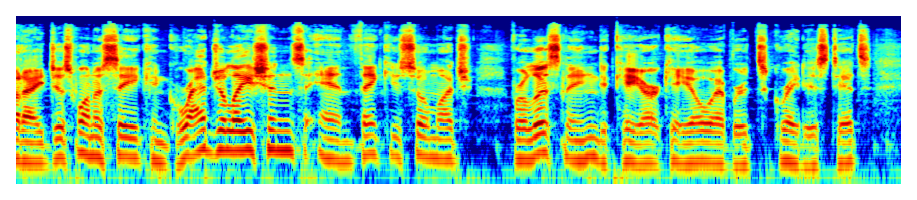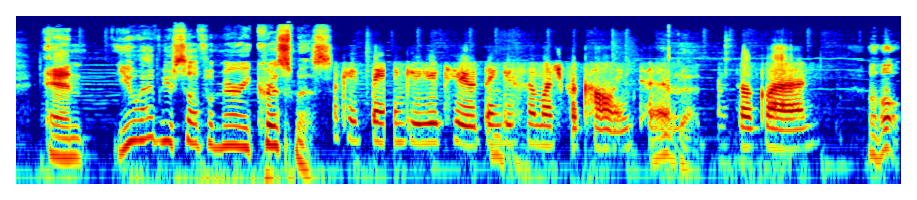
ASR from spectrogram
But I just want to say congratulations and thank you so much for listening to KRKO Everett's Greatest Hits. And you have yourself a Merry Christmas. Okay, thank you. You too. Thank you so much for calling, Tim. You bet. I'm so glad. Oh,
